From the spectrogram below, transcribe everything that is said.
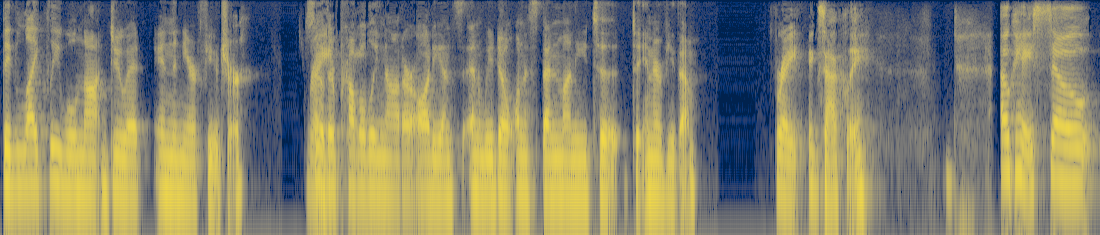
they likely will not do it in the near future right. so they're probably not our audience and we don't want to spend money to to interview them Right, exactly. Okay, so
